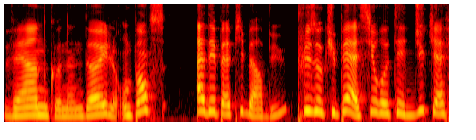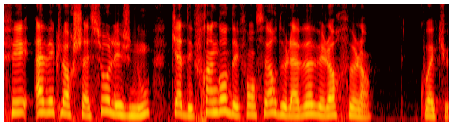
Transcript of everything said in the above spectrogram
Verne, Conan Doyle, on pense à des papis barbus, plus occupés à siroter du café avec leur chat sur les genoux qu'à des fringants défenseurs de la veuve et l'orphelin. Quoique.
